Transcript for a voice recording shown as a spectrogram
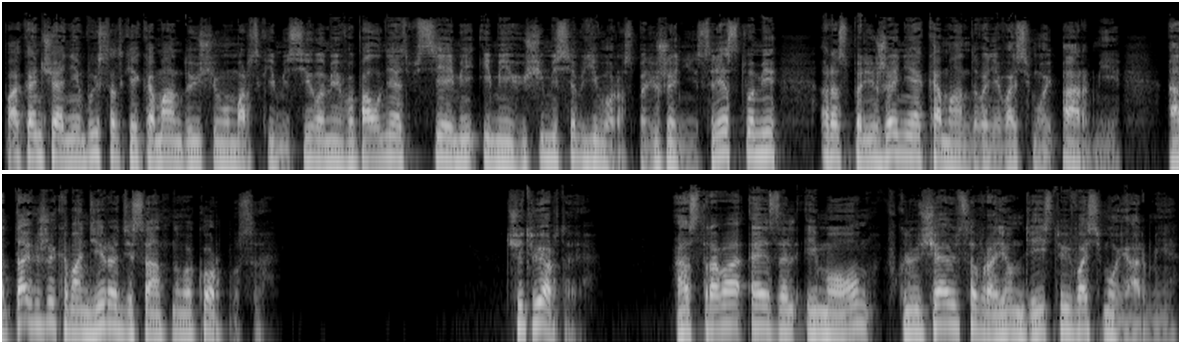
По окончании высадки командующему морскими силами выполнять всеми имеющимися в его распоряжении средствами распоряжение командования 8-й армии, а также командира десантного корпуса. Четвертое. Острова Эзель и Моон включаются в район действий 8-й армии.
